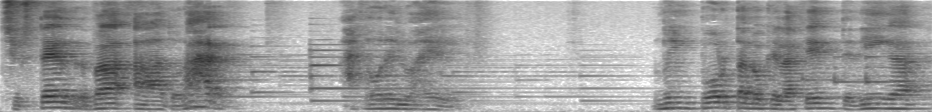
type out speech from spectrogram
Si usted va a adorar, adórelo a Él. No importa lo que la gente diga,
